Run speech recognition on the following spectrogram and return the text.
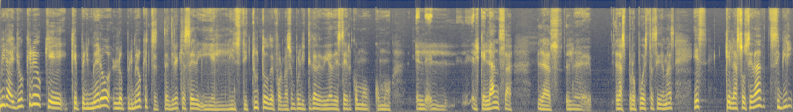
Mira, yo creo que, que primero, lo primero que tendría que hacer, y el Instituto de Formación Política debía de ser como, como el, el- el que lanza las, la- las propuestas y demás, es que la sociedad civil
